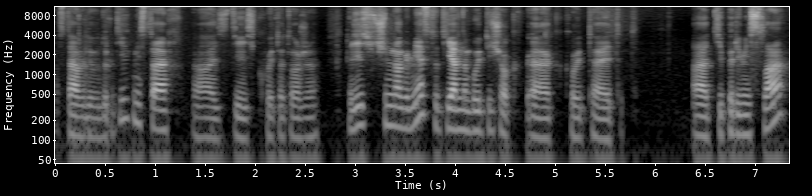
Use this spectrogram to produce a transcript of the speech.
Оставлю в других местах. А, здесь какой-то тоже. Здесь очень много мест. Тут явно будет еще э, какой-то этот а, тип ремесла.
